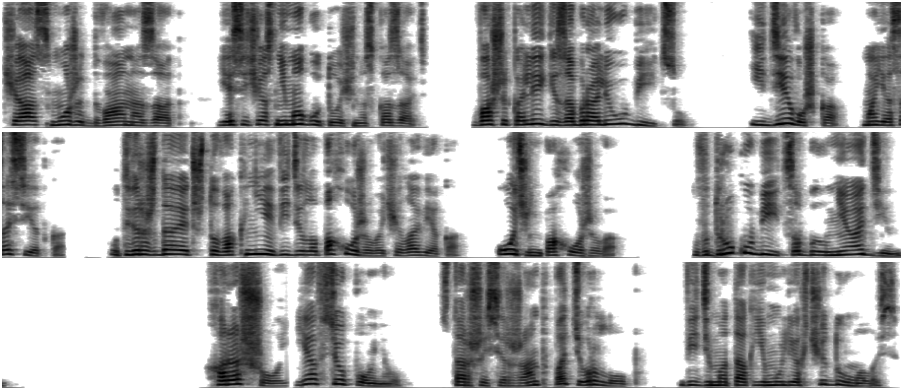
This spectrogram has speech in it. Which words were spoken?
час, может, два назад, я сейчас не могу точно сказать. Ваши коллеги забрали убийцу. И девушка, моя соседка, утверждает, что в окне видела похожего человека, очень похожего. Вдруг убийца был не один. Хорошо, я все понял. Старший сержант потер лоб. Видимо, так ему легче думалось.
